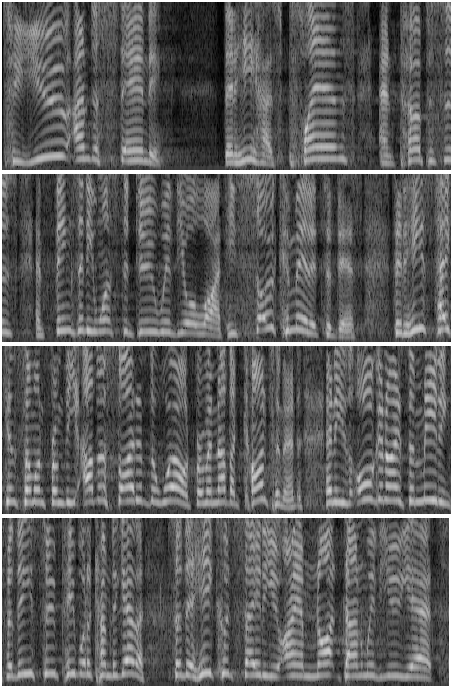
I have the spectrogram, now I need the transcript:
to you understanding that He has plans and purposes and things that He wants to do with your life. He's so committed to this that He's taken someone from the other side of the world, from another continent, and He's organized a meeting for these two people to come together so that He could say to you, I am not done with you yet.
